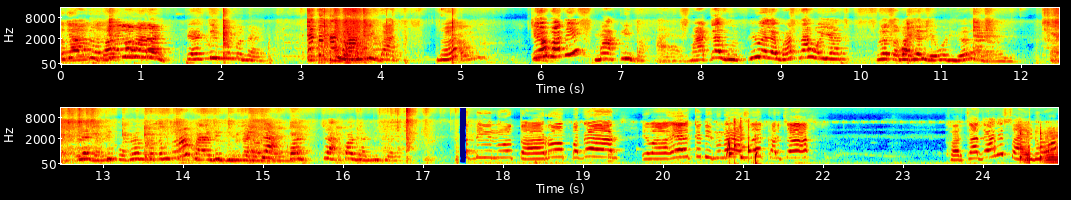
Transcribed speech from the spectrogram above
જલ્દી આલો જલ્દી આલો પેન્ડિંગનું બનાવ્યું એ તો કેવા બાત માટલા ગુલ્ફી વાલે વાત ના હોય યાર લો તમારે યાર લેવો લ્યો ને તમારે યાર. એટલે જલ્દી પ્રોગ્રામ ખતમ કરો મારાથી ભૂલી કાઢવા ચાખો ચાખો જલ્દી કરો દીનો તારો પગાર એવા એક દીનો ના ખર્ચા ખર્ચા જો ને સાઈડમાં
